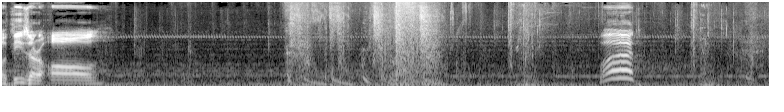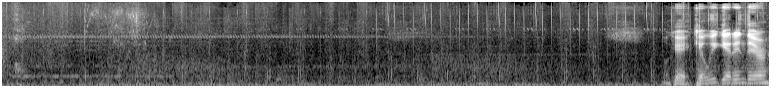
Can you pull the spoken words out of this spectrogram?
Oh, these are all... What? Okay, can we get in there?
